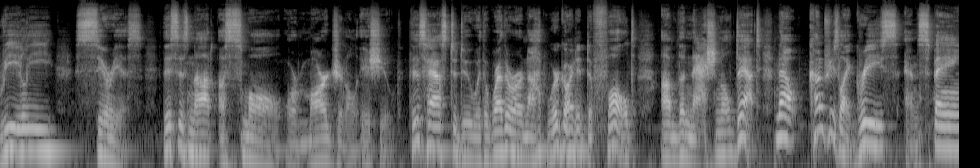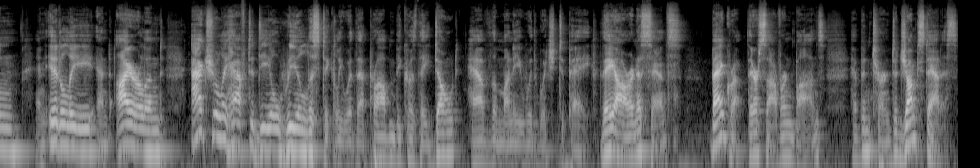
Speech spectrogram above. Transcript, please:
really serious. This is not a small or marginal issue. This has to do with whether or not we're going to default on the national debt. Now, countries like Greece and Spain and Italy and Ireland actually have to deal realistically with that problem because they don't have the money with which to pay. They are, in a sense, bankrupt. Their sovereign bonds have been turned to junk status.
